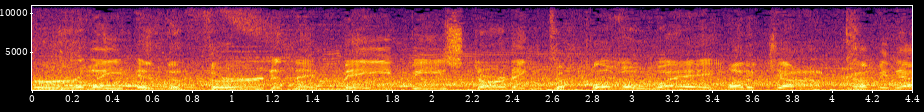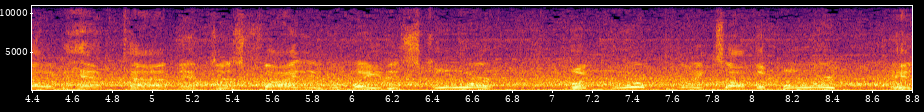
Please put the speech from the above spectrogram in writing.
early in the third, and they may be starting to pull away. What a job coming out at halftime and just finding a way to score, put more points on the board, and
